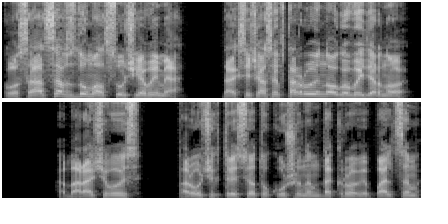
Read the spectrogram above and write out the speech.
«Кусаться вздумал, сучье вымя! Так сейчас и вторую ногу выдерну!» Оборачиваюсь, поручик трясет укушенным до крови пальцем,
